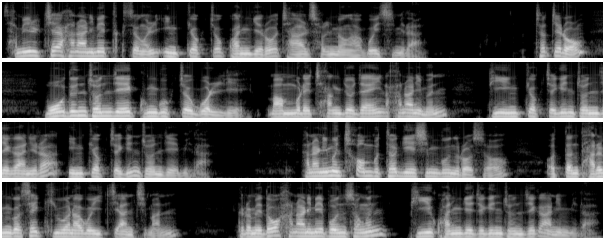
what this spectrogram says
삼일체 하나님의 특성을 인격적 관계로 잘 설명하고 있습니다. 첫째로 모든 존재의 궁극적 원리, 만물의 창조자인 하나님은 비인격적인 존재가 아니라 인격적인 존재입니다. 하나님은 처음부터 계신 분으로서 어떤 다른 것에 기원하고 있지 않지만 그럼에도 하나님의 본성은 비관계적인 존재가 아닙니다.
